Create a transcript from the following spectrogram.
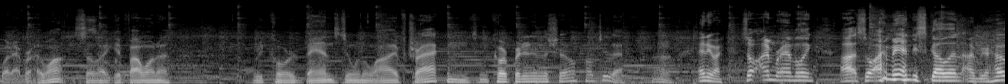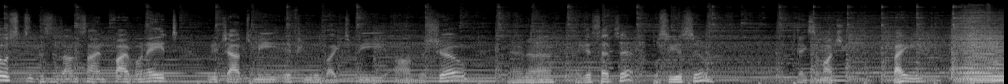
whatever I want. So, like, if I want to record bands doing a live track and incorporate it into the show, I'll do that. I don't know. Anyway, so I'm rambling. Uh, so I'm Andy Scullin. I'm your host. This is Unsigned 518. Reach out to me if you would like to be on the show. And uh, I guess that's it. We'll see you soon. Thanks so much. Bye.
